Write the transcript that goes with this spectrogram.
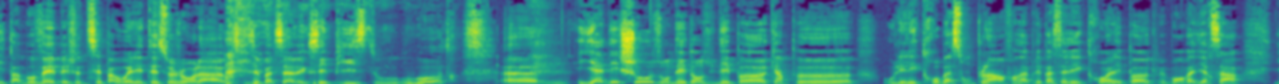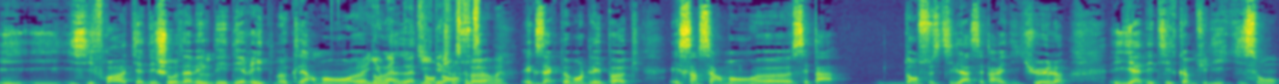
est pas mauvais, mais je ne sais pas où elle était ce jour-là, ou ce qui s'est passé avec ses pistes ou, ou autre. Euh, Il y a des choses, on est dans une époque un peu euh, où l'électro bat son plein, enfin on appelait pas ça l'électro à l'époque, mais bon, on va dire ça, il, il, il s'y frotte, il y a des choses avec Mm. des, des rythmes clairement euh, Ouais, dans la, la Body, tendance comme ça, ouais. exactement de l'époque, et sincèrement, euh, c'est pas dans ce style-là, c'est pas ridicule. Il y a des titres, comme tu dis, qui sont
